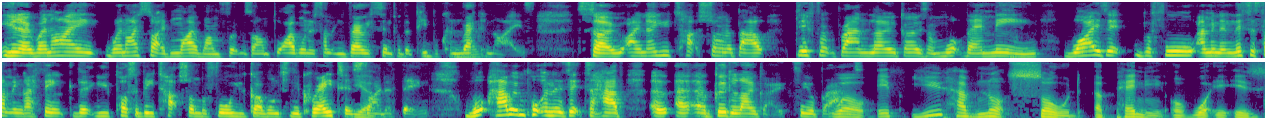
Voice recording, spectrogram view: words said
you know when I when I started my one, for example, I wanted something very simple that people can Mhm. recognize. So I know you touched on about different brand logos and what they mean. Why is it before? I mean, and this is something I think that you possibly touched on before you go on to the creative Yeah. side of thing. What? How important is it to have a, a, a good logo for your brand? Well, if you have not sold a penny of what it is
